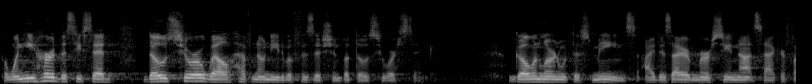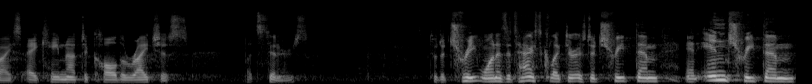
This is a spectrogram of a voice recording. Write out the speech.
But when he heard this, he said, Those who are well have no need of a physician, but those who are sick. Go and learn what this means. I desire mercy and not sacrifice. I came not to call the righteous, but sinners. So to treat one as a tax collector is to treat them and entreat them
